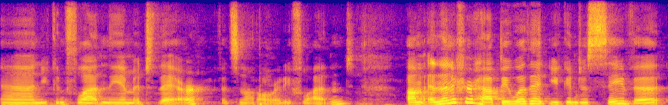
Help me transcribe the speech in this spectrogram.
and you can flatten the image there if it's not already flattened. Um, and then if you're happy with it, you can just save it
